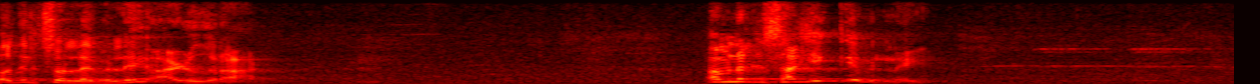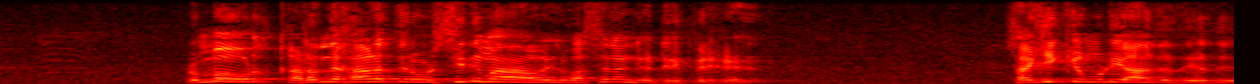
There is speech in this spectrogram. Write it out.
பதில் சொல்லவில்லை அழுகிறான் அவனுக்கு சகிக்கவில்லை. ரொம்ப ஒரு கடந்த காலத்தில் ஒரு சினிமாவில் வசனம் கேட்டிருப்பீர்கள். சகிக்க முடியாதது எது?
